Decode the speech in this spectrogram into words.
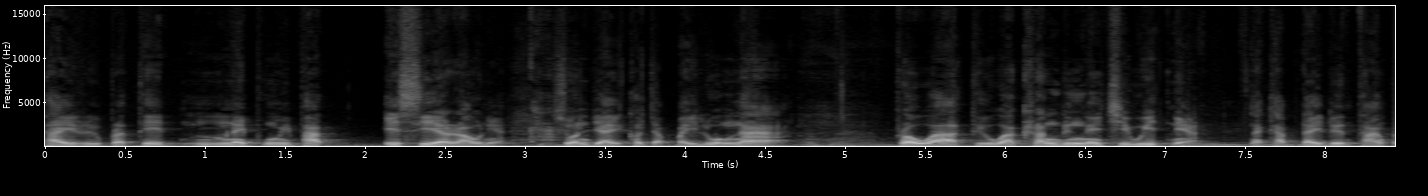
ไทยหรือประเทศในภูมิภาคเอเชียเราเนี่ยค่ะส่วนใหญ่เขาจะไปล่วงหน้า เพราะว่าถือว่าครั้งหนึ่งในชีวิตเนี่ยนะครับได้เดินทางไป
